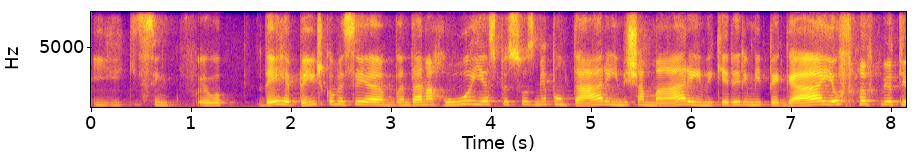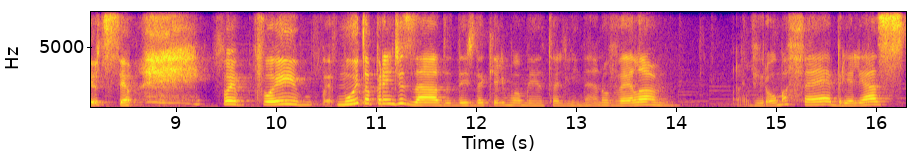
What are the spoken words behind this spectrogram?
E assim, eu de repente comecei a andar na rua e as pessoas me apontarem, me chamarem, me quererem me pegar, e eu falava, meu Deus do céu. Foi, foi muito aprendizado desde aquele momento ali, né? A novela virou uma febre. Aliás,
